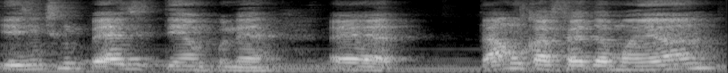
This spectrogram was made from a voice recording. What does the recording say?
e a gente não perde tempo, né? É, tá no café da manhã,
